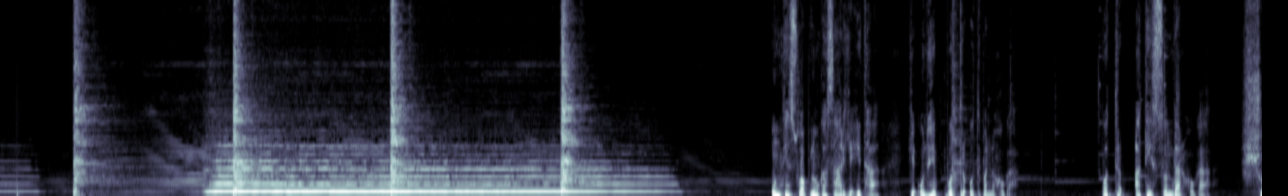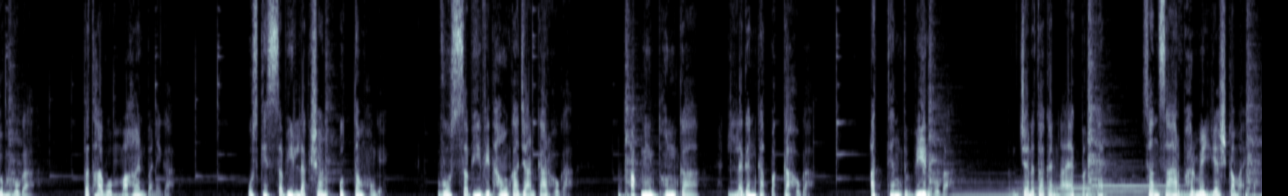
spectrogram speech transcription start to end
उनके स्वप्नों का सार यही था कि उन्हें पुत्र उत्पन्न होगा। पुत्र अति सुंदर होगा, शुभ होगा, तथा वो महान बनेगा। उसके सभी लक्षण उत्तम होंगे। वो सभी विधाओं का जानकार होगा। अपनी धुन का, लगन का पक्का होगा, अत्यंत वीर होगा। जनता का नायक बनकर संसार भर में यश कमाएगा।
